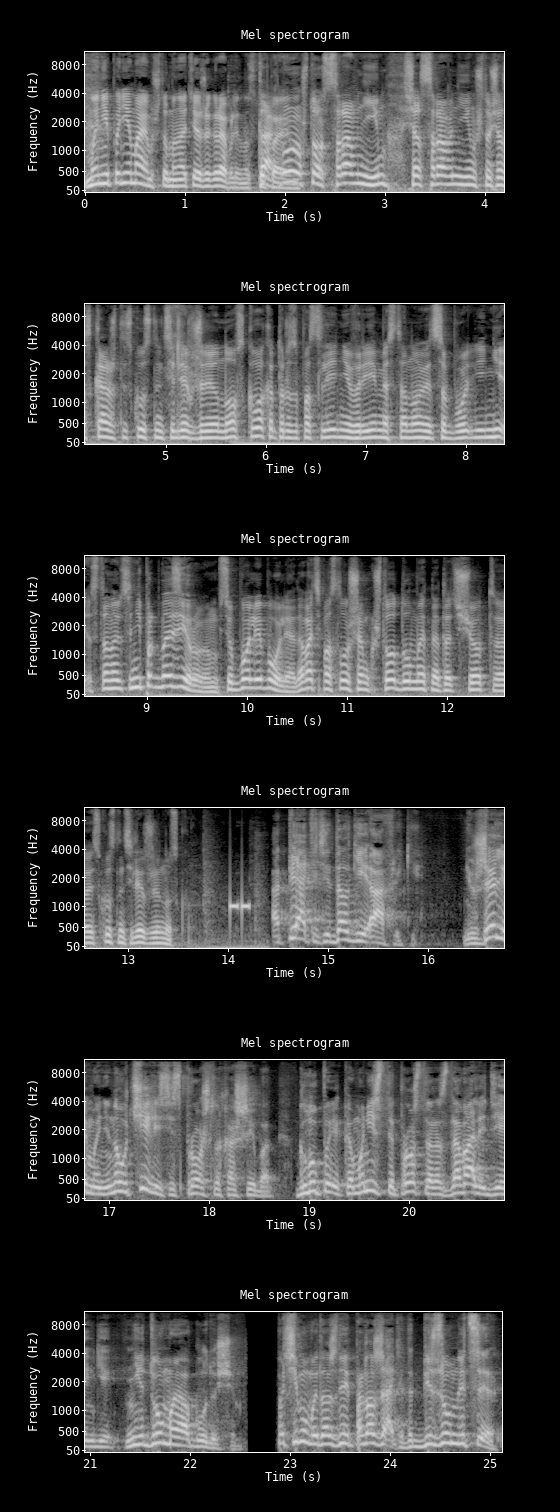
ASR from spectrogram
Мы не понимаем, что мы на те же грабли наступаем. Так, ну что ж, сравним. Сейчас сравним, что сейчас скажет искусственный интеллект Жириновского, который за последнее время становится, более, не, становится непрогнозируемым, все более и более. Давайте послушаем, что думает на этот счет э, искусственный интеллект Жириновского. Опять эти долги Африки. Неужели мы не научились из прошлых ошибок? Глупые коммунисты просто раздавали деньги, не думая о будущем. Почему мы должны продолжать этот безумный цирк?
